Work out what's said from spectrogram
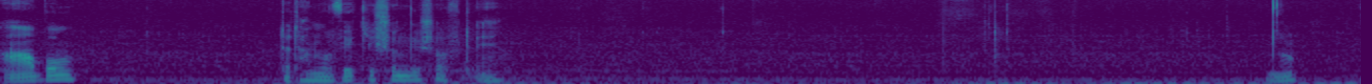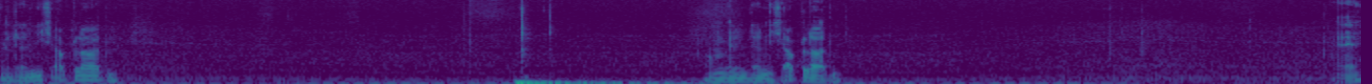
aber das haben wir wirklich schon geschafft, ey. Na, will er nicht abladen? Warum will der nicht abladen? Hä?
